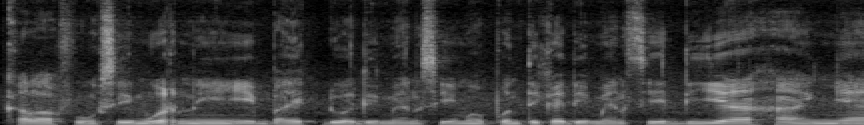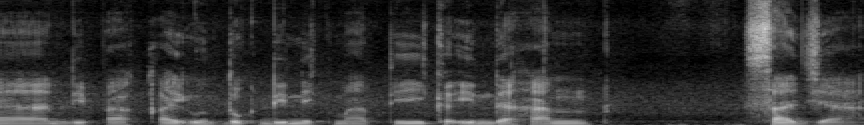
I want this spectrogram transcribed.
Kalau fungsi murni, baik dua dimensi maupun tiga dimensi, dia hanya dipakai untuk dinikmati keindahan saja.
